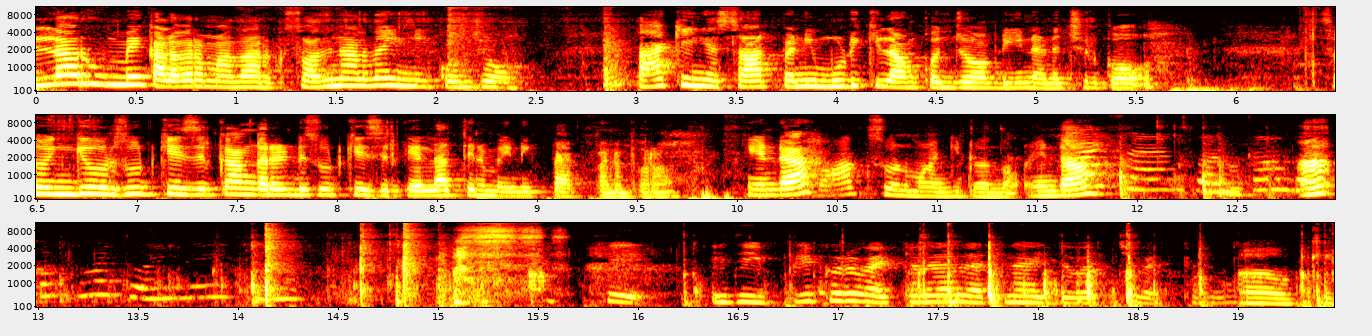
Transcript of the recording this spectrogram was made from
எல்லா ரூமுமே கலவரமாக தான் இருக்குது ஸோ அதனால தான் இன்னைக்கு கொஞ்சம் பேக்கிங்கை ஸ்டார்ட் பண்ணி முடிக்கலாம் கொஞ்சம் அப்படின்னு நினச்சிருக்கோம். ஸோ இங்கே ஒரு சூட் கேஸ் இருக்குது அங்கே ரெண்டு சூட் கேஸ் இருக்குது எல்லாத்தையும் நம்ம இன்றைக்கி பேக் பண்ண போகிறோம் ஏண்டா? பாக்ஸ் ஒன்று வாங்கிட்டு வந்தோம். ஏண்டா? ஆ? இது இப்படி கூட வைக்கலாம் இல்லாட்டினா இது வச்சு வைக்கலாம். ஆ ஓகே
